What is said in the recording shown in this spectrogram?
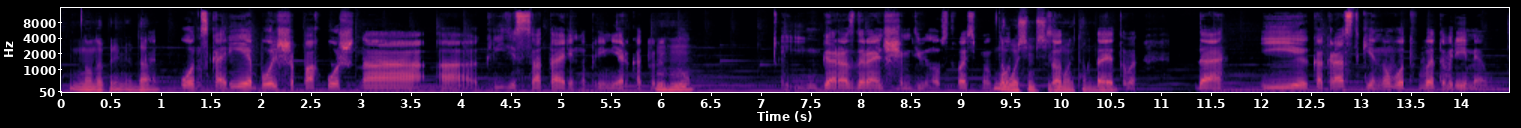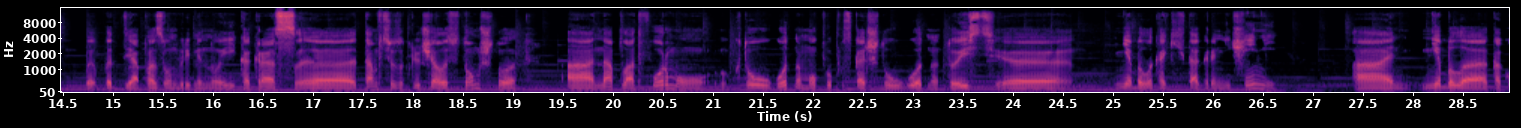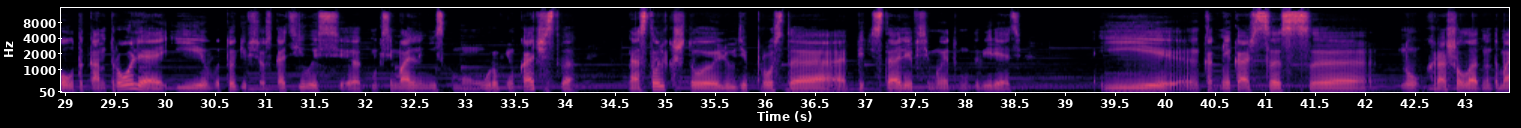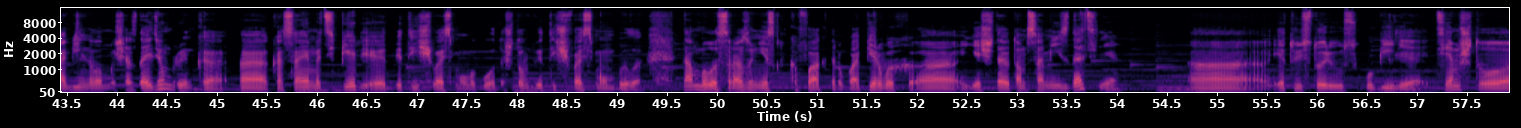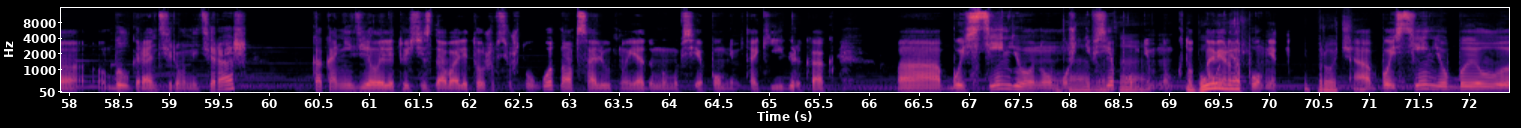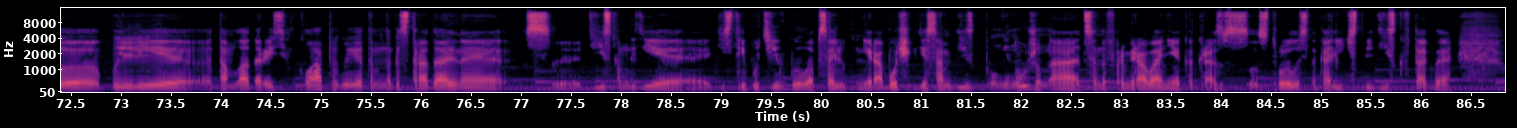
Ну, например, да. он скорее больше похож на а, кризис Atari, например, который Мгм. был гораздо раньше, чем 98 год. Ну, 87-й задолго там. до да. этого. Да. И как раз-таки, ну вот в это время, в этот диапазон временной, и как раз э, там все заключалось в том, что а, на платформу кто угодно мог выпускать что угодно. То есть э, не было каких-то ограничений, а не было какого-то контроля, и в итоге все скатилось э, к максимально низкому уровню качества, настолько, что люди просто перестали всему этому доверять. И, э, как мне кажется, с... э, Ну, хорошо, ладно, до мобильного мы сейчас дойдем рынка. А касаемо теперь э, 2008 года. Что в 2008 было? Там было сразу несколько факторов. Во-первых, а, я считаю, там сами издатели а, эту историю усугубили тем, что был гарантированный тираж, как они делали, то есть издавали тоже все, что угодно абсолютно. Я думаю, мы все помним такие игры, как а, Бой с тенью, ну, может, не все Да-да-да. помним, но кто-то, Бумер. наверное, помнит. И прочее. А, Бой с тенью был, э, были э, там Лада Racing Club, и это многострадальная с э, диском, где дистрибутив был абсолютно нерабочий, где сам диск был не нужен, а ценоформирование как раз строилось на количестве дисков тогда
